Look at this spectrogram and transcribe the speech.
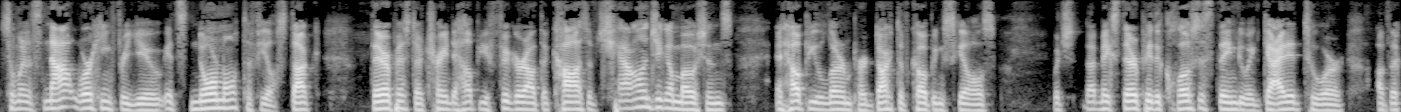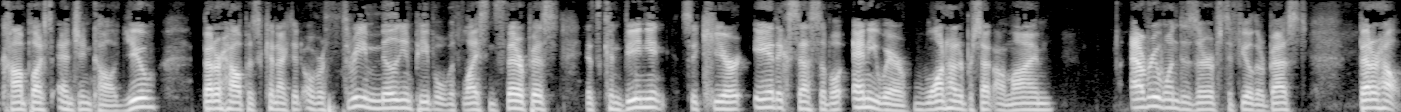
so when it's not working for you, it's normal to feel stuck. Therapists are trained to help you figure out the cause of challenging emotions and help you learn productive coping skills, which that makes therapy the closest thing to a guided tour of the complex engine called you. BetterHelp has connected over 3 million people with licensed therapists. It's convenient, secure, and accessible anywhere, 100% online. Everyone deserves to feel their best. BetterHelp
